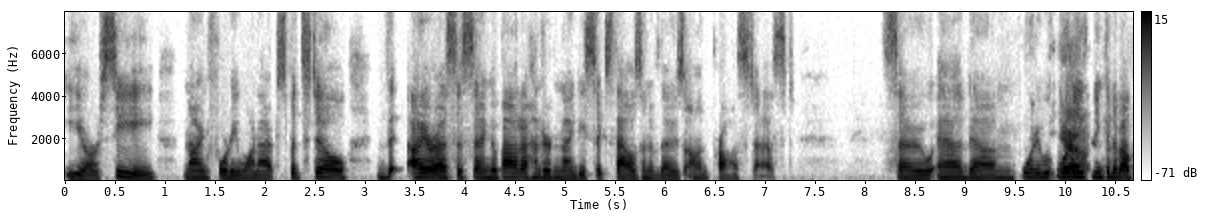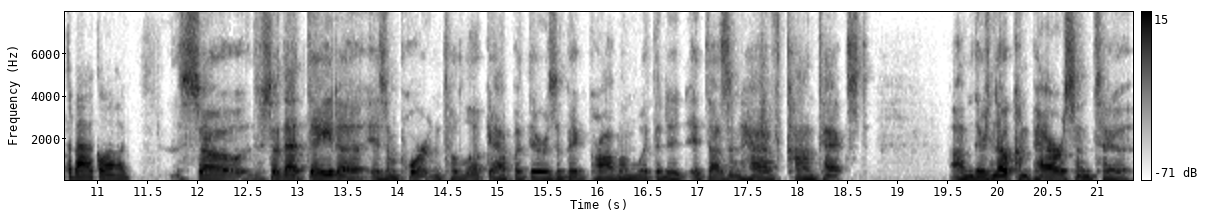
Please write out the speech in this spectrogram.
ERC 941X, but still the IRS is saying about 196,000 of those unprocessed. So Ed, um, what, are, what yeah. are you thinking about the backlog? So so that data is important to look at but there is a big problem with it. It, it doesn't have context. Um, there's no comparison to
